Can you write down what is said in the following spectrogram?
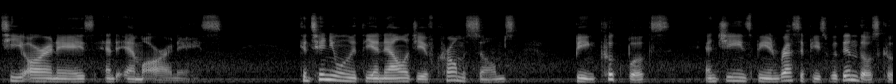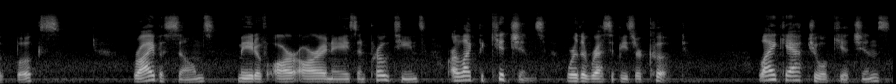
tRNAs, and mRNAs. Continuing with the analogy of chromosomes being cookbooks and genes being recipes within those cookbooks, ribosomes, made of rRNAs and proteins, are like the kitchens where the recipes are cooked. Like actual kitchens,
